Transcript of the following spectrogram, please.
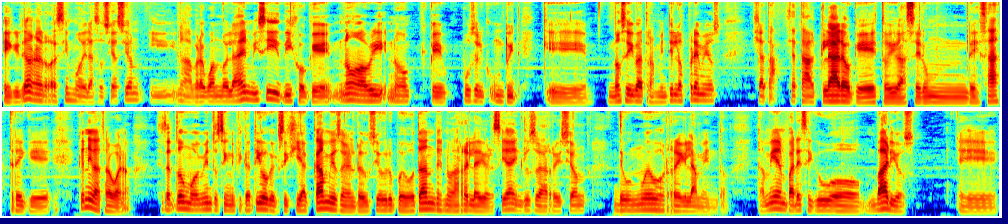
criticaron el racismo de la asociación y nada, para cuando la NBC dijo que no habría, no, que puso un tweet que no se iba a transmitir los premios, ya está, ya está claro que esto iba a ser un desastre que, que no iba a estar bueno. Se trató de un movimiento significativo que exigía cambios en el reducido grupo de votantes, nuevas reglas de diversidad e incluso la revisión de un nuevo reglamento. También parece que hubo varios eh,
